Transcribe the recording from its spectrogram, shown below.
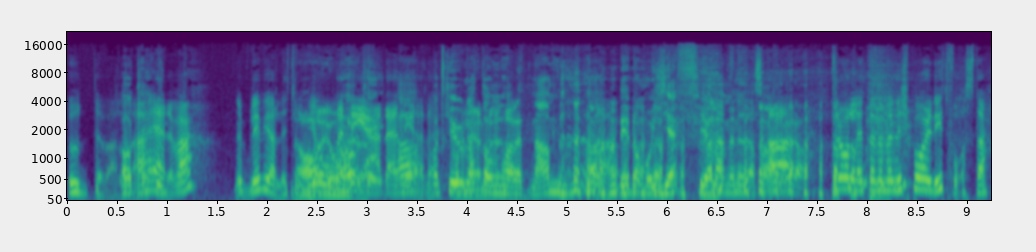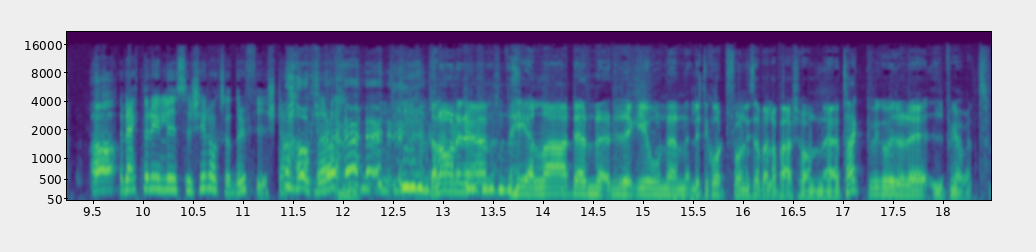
Uddevalla Okej, är det va? Nu blev jag lite... Ja, jo, men det är det. det, är det. vad kul att de har ett namn. Ja, det är de och Jeff. Jag lär mig nya saker idag. Trollhättan och Vänersborg, det är Tvåsta. Ja. Räknar du in Lysekil också, då är det Fyrsta. Där har ni det. Hela den regionen. Lite kort från Isabella Persson. Eh, Tack, vi går vidare i programmet.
